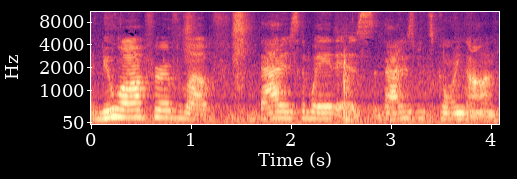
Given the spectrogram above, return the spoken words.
a new offer of love. That is the way it is. That is what's going on.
